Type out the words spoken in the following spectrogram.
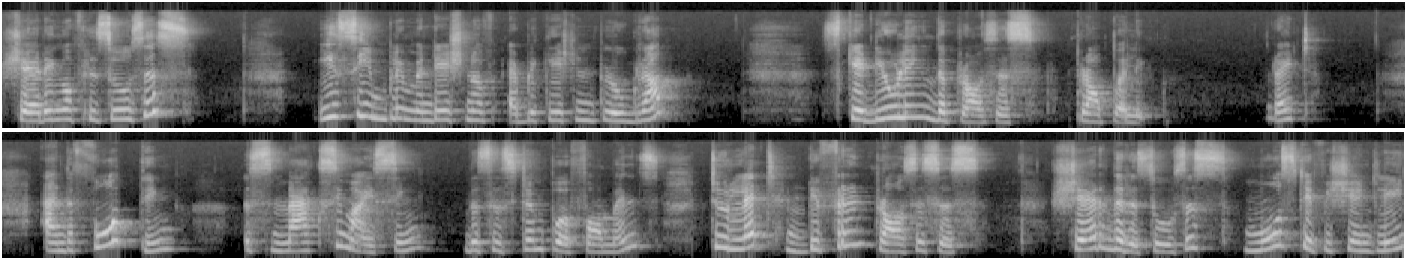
sharing of resources, easy implementation of application program, scheduling the process properly, right? And the fourth thing is maximizing the system performance to let different processes share the resources most efficiently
